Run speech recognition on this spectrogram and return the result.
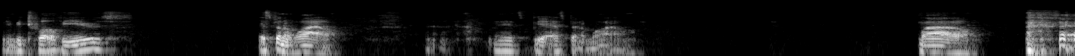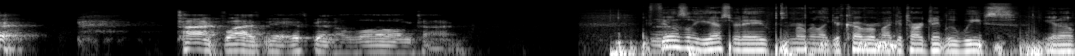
maybe twelve years. It's been a while. It's yeah, it's been a while. Wow. Time flies. Yeah, it's been a long time. It yeah. feels like yesterday. I remember like your cover of my guitar gently weeps. You know.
